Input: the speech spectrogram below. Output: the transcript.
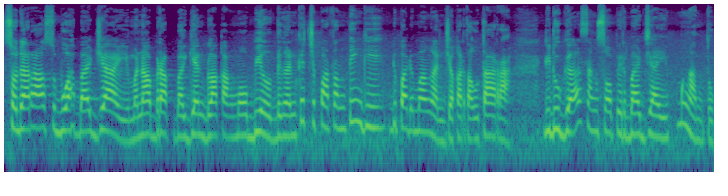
Saudara sebuah bajai menabrak bagian belakang mobil dengan kecepatan tinggi di Pademangan, Jakarta Utara. Diduga sang sopir bajai mengantuk.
